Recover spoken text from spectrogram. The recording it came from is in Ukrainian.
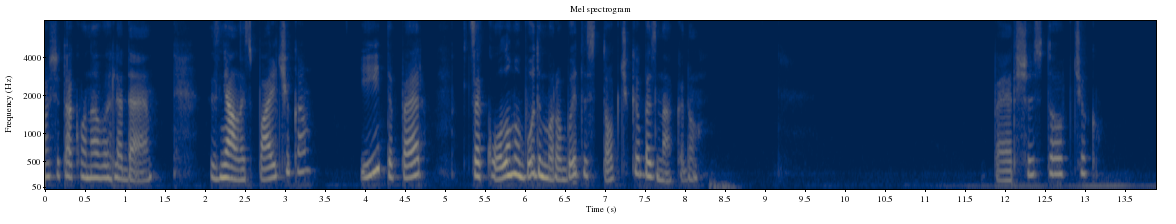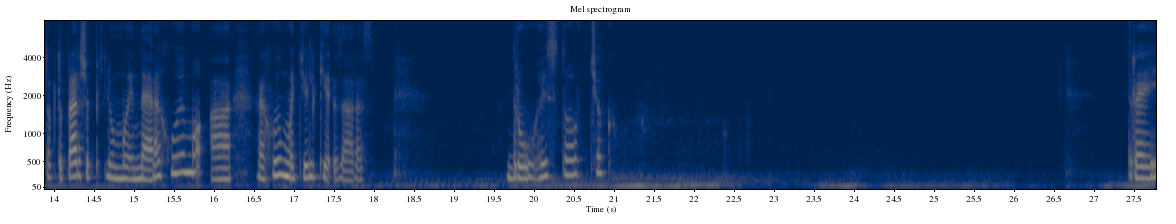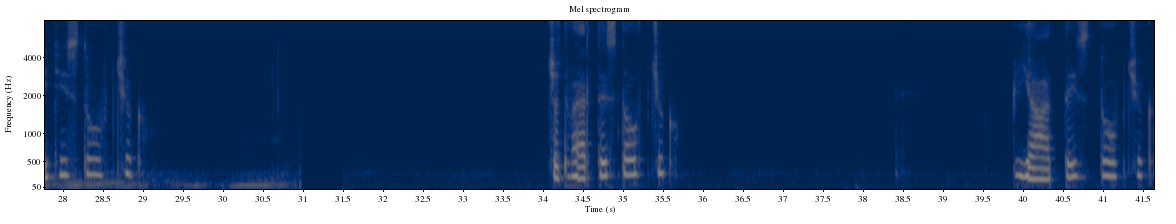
Ось отак вона виглядає. Зняли з пальчика, і тепер в це коло ми будемо робити стопчики без накиду. Перший стовпчик. Тобто першу петлю ми не рахуємо, а рахуємо тільки зараз. Другий стовпчик. Третій стовпчик. Четвертий стовпчик, п'ятий стовпчик.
